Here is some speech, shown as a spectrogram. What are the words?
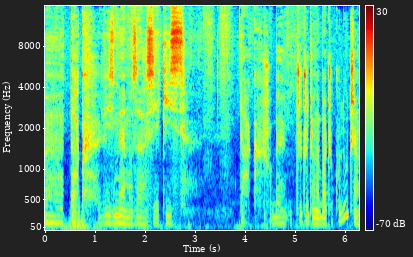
Е, так, візьмемо зараз якісь. Так, щоб чуть-чуть вона бачу колюча.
